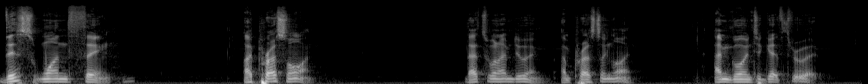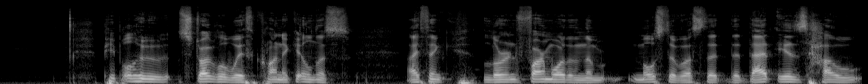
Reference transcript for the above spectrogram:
this one thing I press on. That's what I'm doing. I'm pressing on. I'm going to get through it. People who struggle with chronic illness, I think, learn far more than the, most of us that, that that is how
